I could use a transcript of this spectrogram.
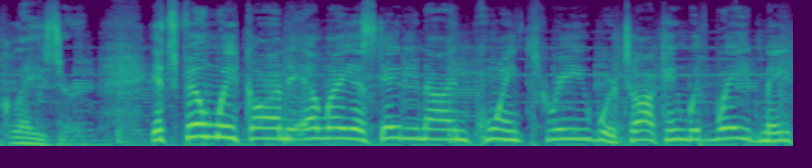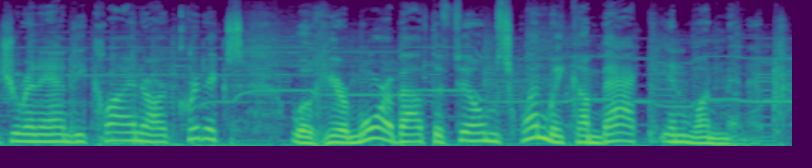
Glazer. It's Film Week on LAist 89.3. We're talking with Wade Major and Andy Klein, our critics. We'll hear more about the films when we come back in one minute.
